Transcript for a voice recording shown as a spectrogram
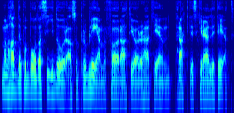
man hade på båda sidor alltså problem för att göra det här till en praktisk realitet.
